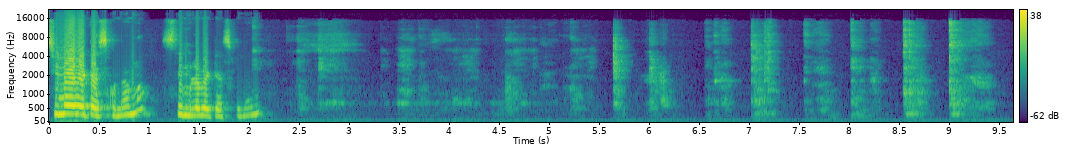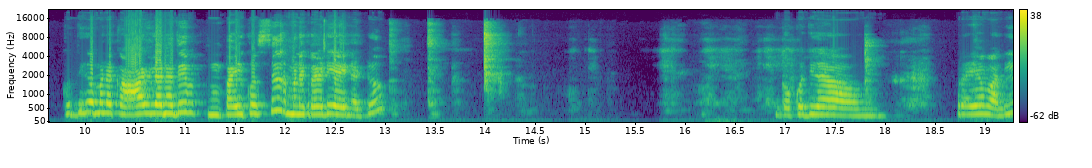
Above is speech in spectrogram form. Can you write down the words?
చిన్నగా పెట్టేసుకుందాము సిమ్లో పెట్టేసుకుందాము. కొద్దిగా మనకు ఆయిల్ అనేది పైకి వస్తే మనకి రెడీ అయినట్టు. ఇంకా కొద్దిగా ఫ్రై అవ్వాలి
